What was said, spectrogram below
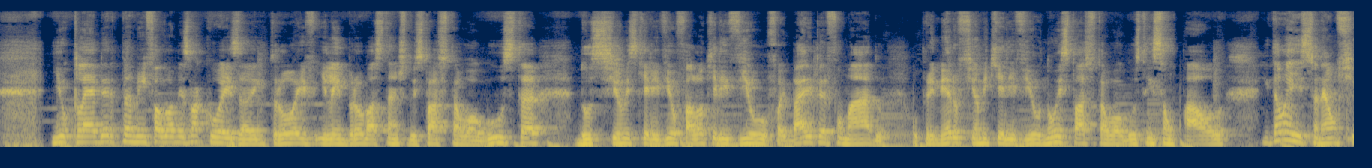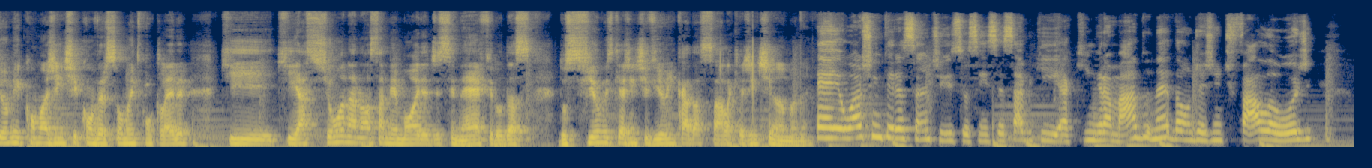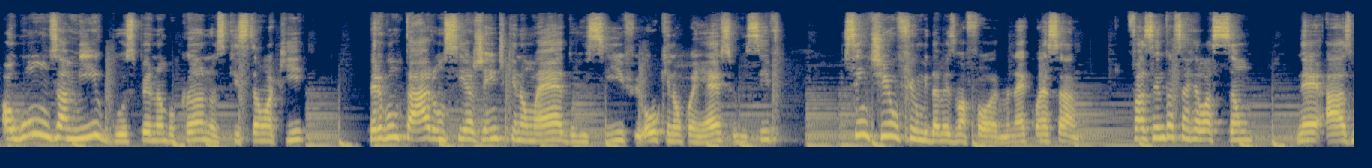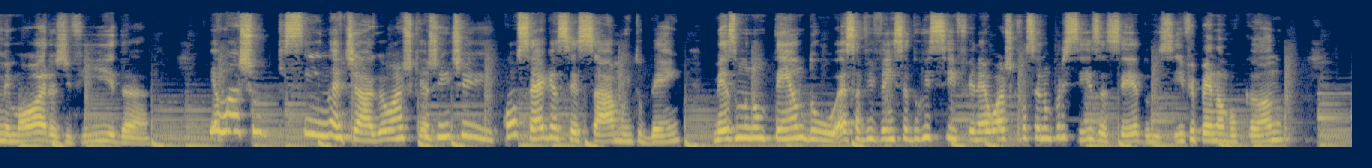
E o Kleber também falou a mesma coisa, entrou e, e, lembrou bastante do Espaço Itaú Augusta, dos filmes que ele viu, falou que ele viu, foi Baile Perfumado, o primeiro filme que ele viu no Espaço Itaú Augusta em São Paulo. Então é isso, né? Um filme, como a gente conversou muito com o Kleber, que, que aciona a nossa memória de cinéfilo das, dos filmes que a gente viu em cada sala que a gente ama, né? É, eu acho interessante isso, assim, você sabe que aqui em Gramado, né, da onde a gente fala hoje, alguns amigos pernambucanos que estão aqui perguntaram se a gente que não é do Recife ou que não conhece o Recife sentiu o filme da mesma forma, né? Com essa fazendo essa relação, né, às memórias de vida. Eu acho que sim, né, Tiago? Eu acho que a gente consegue acessar muito bem, mesmo não tendo essa vivência do Recife, né? Eu acho que você não precisa ser do Recife pernambucano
